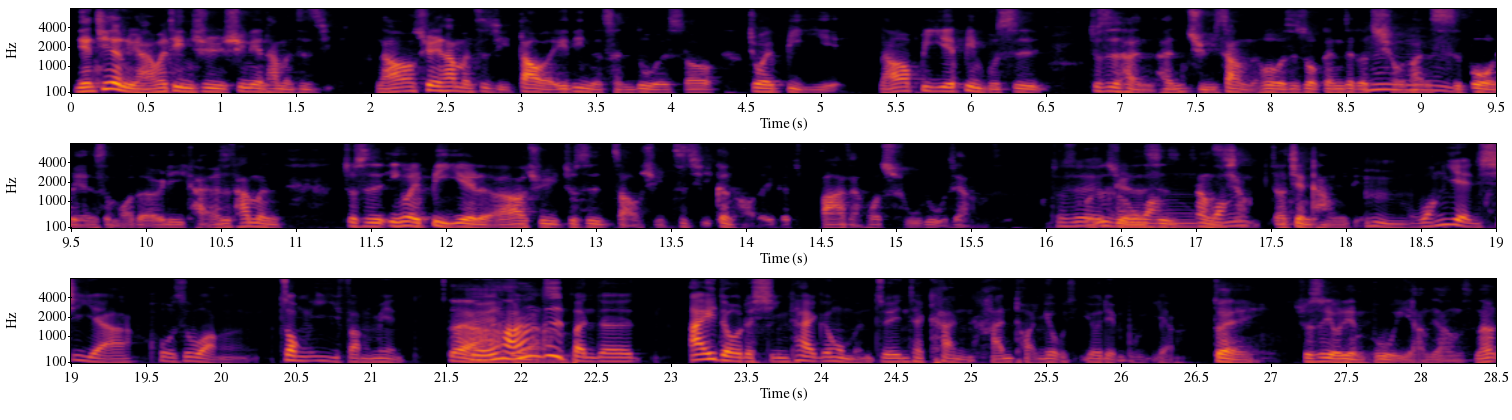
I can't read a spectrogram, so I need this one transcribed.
年轻的女孩会进去训练他们自己，然后训练他们自己到了一定的程度的时候就会毕业，然后毕业并不是就是很很沮丧的，或者是说跟这个球团撕破脸什么的而离开，而是他们就是因为毕业了，然后去就是找寻自己更好的一个发展或出路这样子。就是我是觉得是这样子想比较健康一点。嗯，往演戏啊，或者是往综艺方面。对啊，对，好像日本的 idol 的形态跟我们最近在看韩团又有点不一样。对，就是有点不一样这样子。那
